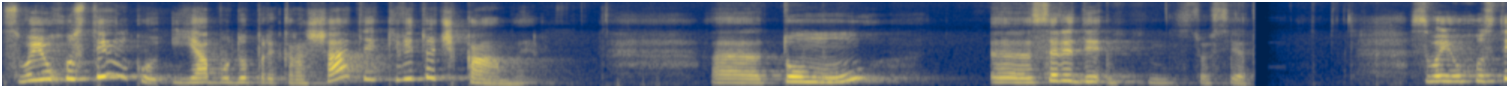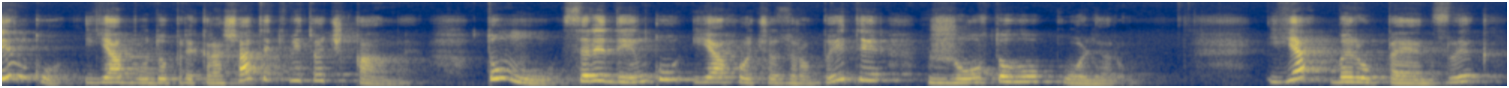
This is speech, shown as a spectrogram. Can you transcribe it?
Свою хустинку я буду прикрашати квіточками. Е, Тому середи... Свою хустинку я буду прикрашати квіточками. Тому серединку я хочу зробити жовтого кольору. Я беру пензлик,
